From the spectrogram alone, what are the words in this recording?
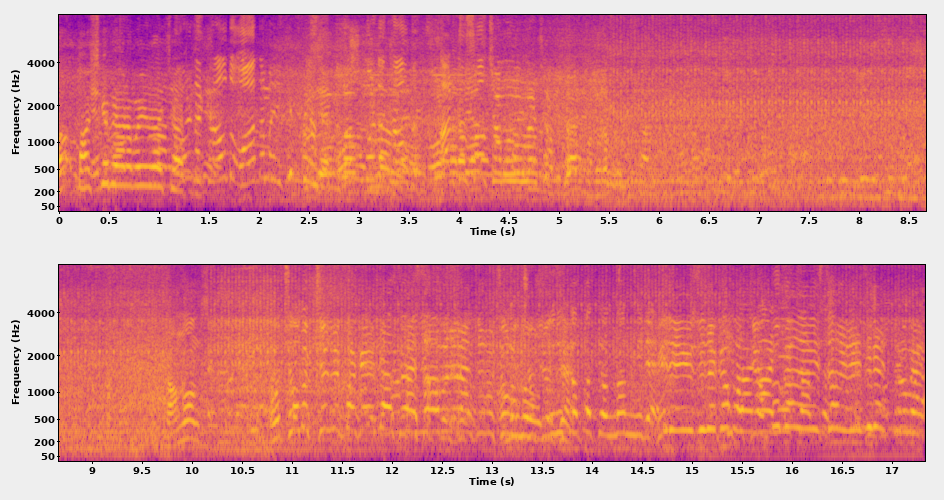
Ba- Başka bir arabayı da çarptı. Orada kaldı. O adama iki tane. Orada kaldı. Arka sol çamurundan çarptı. Tamam. O çoluk çocuk bak evlatsın hesabını vereceksin o çoluk çocuğun sen. Kapatıyorsun lan bir de. Bir de yüzünü kapatıyor. Bu kadar insanı rezil ettin be.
